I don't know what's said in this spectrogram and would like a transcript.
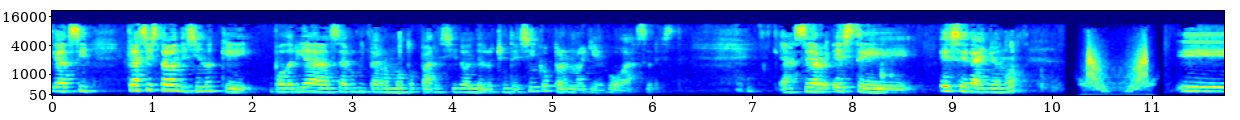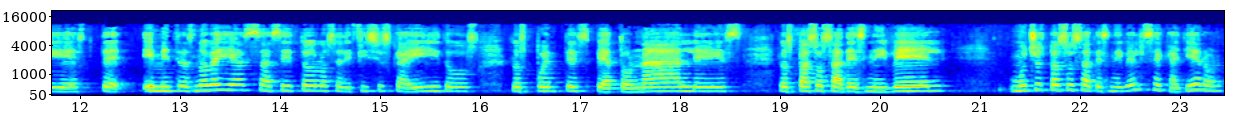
casi, casi estaban diciendo que podría ser un terremoto parecido al del 85, pero no llegó a hacer este, hacer este, ese daño, ¿no? Y este y mientras no veías así todos los edificios caídos, los puentes peatonales, los pasos a desnivel, muchos pasos a desnivel se cayeron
